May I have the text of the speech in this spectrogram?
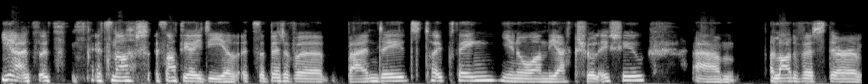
yeah, it's it's it's not it's not the ideal. It's a bit of a band aid type thing, you know, on the actual issue. Um, a lot of it they're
